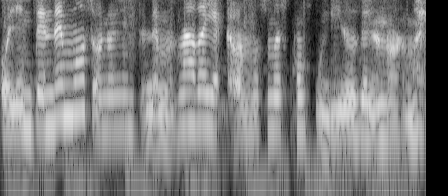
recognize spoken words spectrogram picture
o le entendemos o no le entendemos nada y acabamos más confundidos de lo normal.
